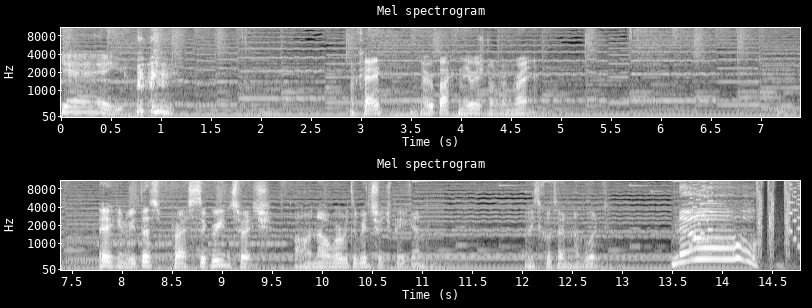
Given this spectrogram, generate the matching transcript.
Yay! okay. Now we're back in the original room, right? Yeah, you can read this. Press the green switch. Oh no, where would the green switch be again? I need to go down and have a look. No!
